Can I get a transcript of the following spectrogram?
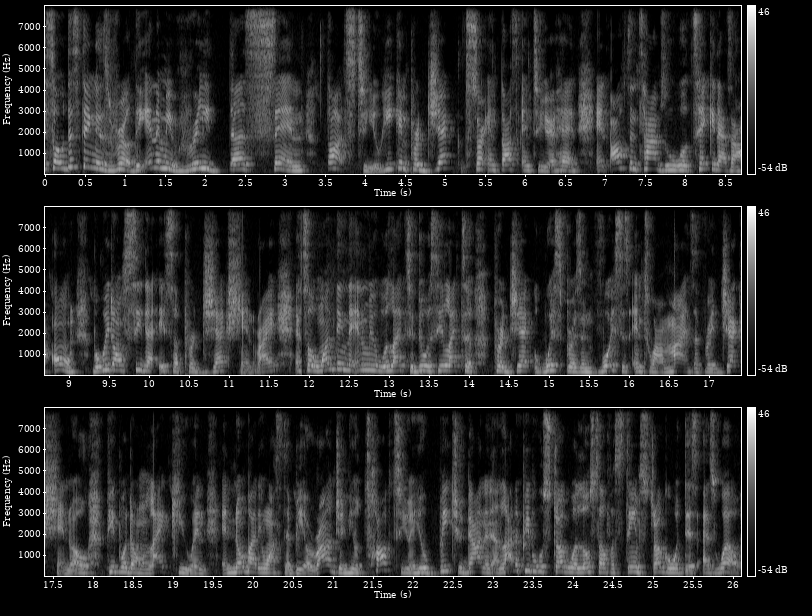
so this thing is real. The enemy really does send thoughts to you. He can project certain thoughts into your head. And oftentimes we will take it as our own, but we don't see that it's a projection, right? And so one thing the enemy would like to do is he like to project whispers and voices into our minds of rejection. Oh, people don't like you and, and nobody wants to be around you. And he'll talk to you and he'll beat you down. And a lot of people who struggle with low self-esteem struggle with this as well.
